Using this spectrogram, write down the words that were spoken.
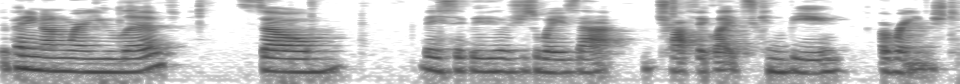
depending on where you live. So basically, these are just ways that traffic lights can be arranged.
